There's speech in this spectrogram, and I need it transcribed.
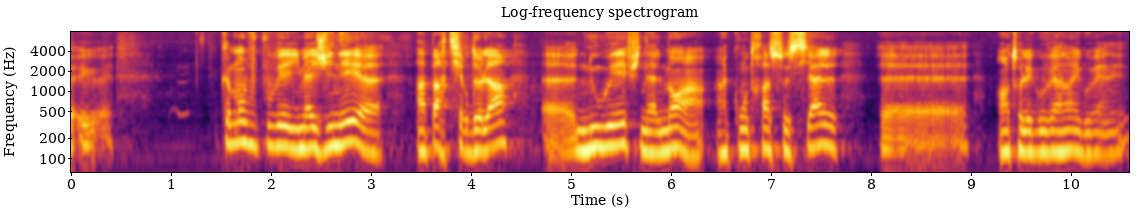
Euh, comment vous pouvez imaginer, euh, à partir de là, euh, nouer finalement un, contrat social entre les gouvernants et les gouvernés?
